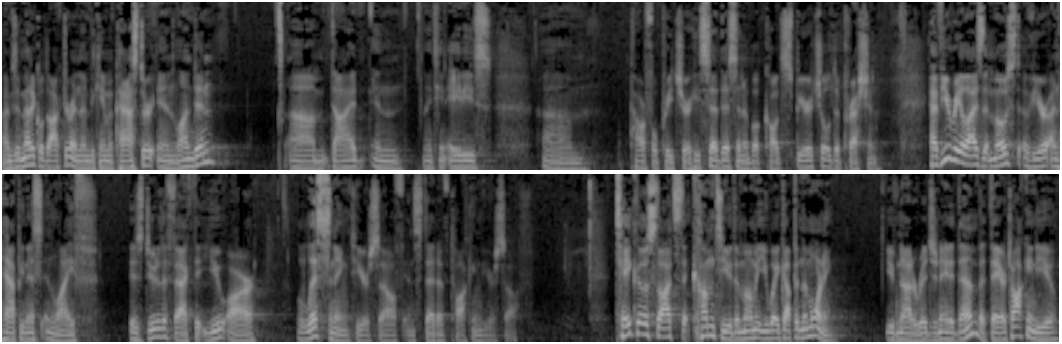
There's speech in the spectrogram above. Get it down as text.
Um, he's a medical doctor and then became a pastor in London. Um, died in 1980s. um, powerful preacher. He said this in a book called Spiritual Depression. Have you realized that most of your unhappiness in life is due to the fact that you are listening to yourself instead of talking to yourself? Take those thoughts that come to you the moment you wake up in the morning. You've not originated them, but they are talking to you.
